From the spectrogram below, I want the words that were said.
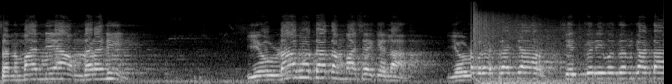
सन्मान्य आमदारांनी एवढा मोठा तमाशा केला. एवढा भ्रष्टाचार शेतकरी वजन काटा.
